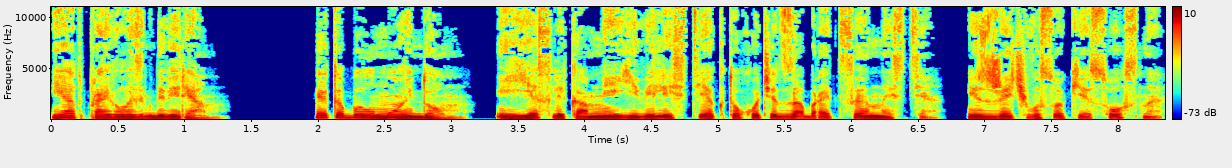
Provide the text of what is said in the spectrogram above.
и отправилась к дверям. Это был мой дом, и если ко мне явились те, кто хочет забрать ценности и сжечь высокие сосны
